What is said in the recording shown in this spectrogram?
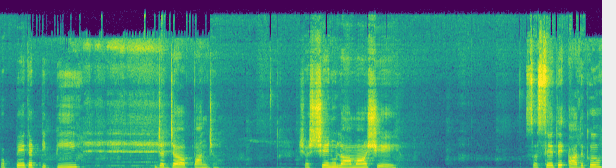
ਪੱਪੇ ਤੇ ਟਿੱਪੀ, ਜੱਜਾ ਪੰਜ। ਛੱਛੇ ਨੂੰ ਲਾਮਾ ਛੇ। ਸੱਸੇ ਤੇ ਆਦਿਕ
